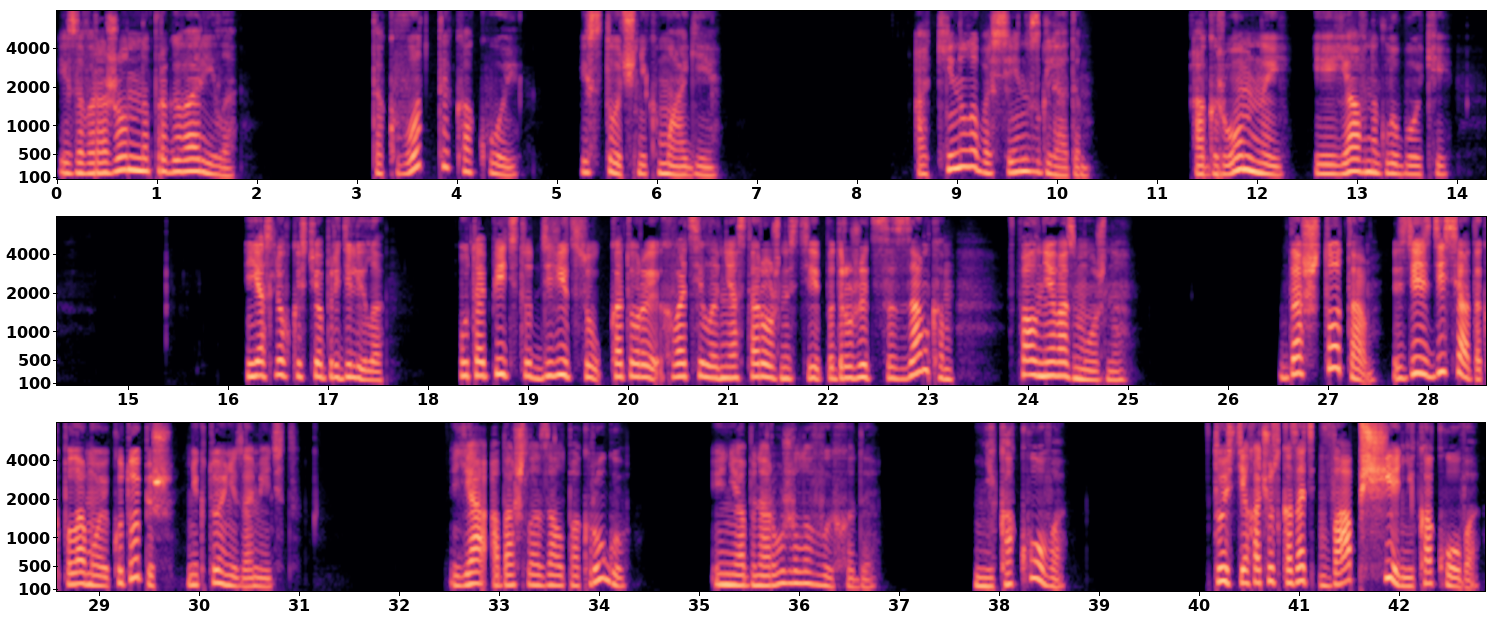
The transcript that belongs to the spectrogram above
и завороженно проговорила. «Так вот ты какой, источник магии!» Окинула бассейн взглядом. Огромный и явно глубокий. Я с легкостью определила. Утопить тут девицу, которой хватило неосторожности подружиться с замком, вполне возможно. Да что там, здесь десяток поломоек утопишь, никто и не заметит. Я обошла зал по кругу и не обнаружила выхода. Никакого. То есть я хочу сказать, вообще никакого.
